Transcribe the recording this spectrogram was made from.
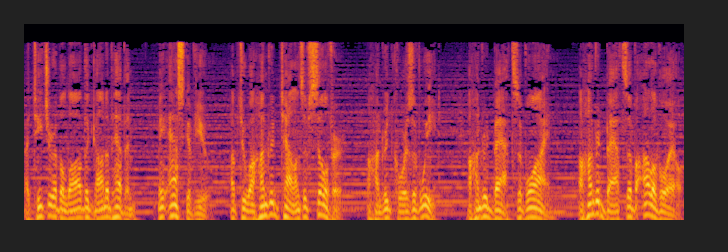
a teacher of the law of the God of heaven, may ask of you, up to a hundred talents of silver, a hundred cors of wheat, a hundred baths of wine, a hundred baths of olive oil,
